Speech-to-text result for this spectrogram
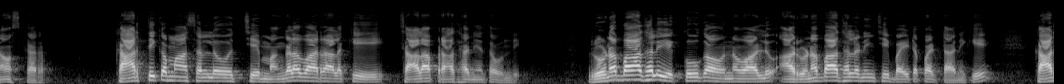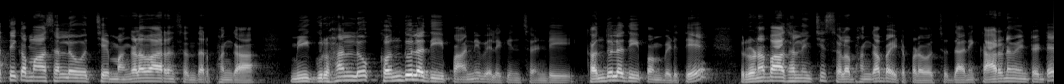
నమస్కారం. కార్తీక మాసంలో వచ్చే మంగళవారాలకి చాలా ప్రాధాన్యత ఉంది. రుణ బాధలు ఎక్కువగా ఉన్నవాళ్ళు ఆ రుణ బాధల నుంచి బయటపడటానికి కార్తీక మాసంలో వచ్చే మంగళవారం సందర్భంగా మీ గృహంలో కందుల దీపాన్ని వెలిగించండి. కందుల దీపం పెడితే రుణ బాధల నుంచి సులభంగా బయటపడవచ్చు. దానికి కారణం ఏంటంటే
